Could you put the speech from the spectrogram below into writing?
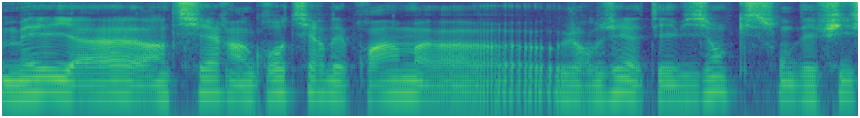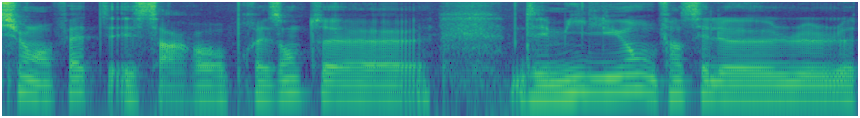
mais il y a un tiers, un gros tiers des programmes euh, aujourd'hui à la télévision qui sont des fictions en fait, et ça représente euh, des millions, enfin c'est le,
